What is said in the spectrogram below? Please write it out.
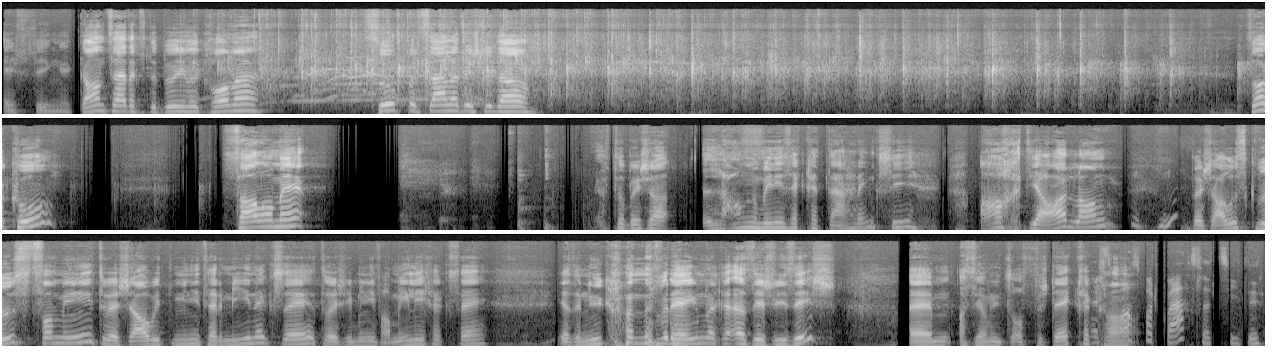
Effinger. Ganz herzlich auf der Bühne willkommen. Super, Salome, bist du da? So cool. Salome, du bist ja lange meine Sekretärin. Gewesen. Acht Jahre lang. Mhm. Du hast alles gewusst von mir. Du hast alle meine Termine gesehen. Du hast meine Familie gesehen. Ich konnte nichts verheimlichen. Es ist, wie es ist. Ähm, also ich habe mich zu oft verstecken. Hast du das Passwort gewechselt, Sider?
